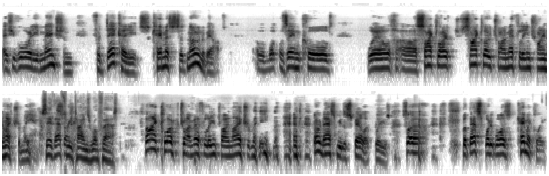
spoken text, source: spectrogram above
as you've already mentioned. For decades, chemists had known about uh, what was then called, well, uh, cyclo- cyclotrimethylene trinitramine. Say that so, three times real fast cyclotrimethylene trinitramine. and don't ask me to spell it, please. So, but that's what it was chemically.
